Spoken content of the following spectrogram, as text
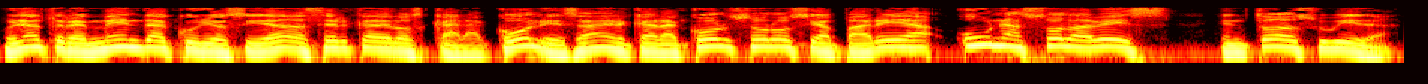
Una tremenda curiosidad acerca de los caracoles. ¿ah? El caracol solo se aparea una sola vez en toda su vida,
